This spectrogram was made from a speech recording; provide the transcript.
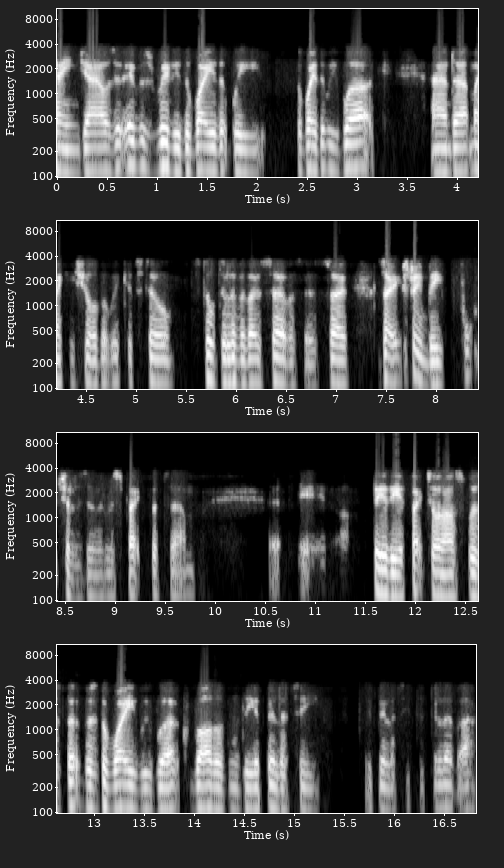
change hours. It, it was really the way that we the way that we work and uh, making sure that we could still still deliver those services. So, so extremely fortunate in the respect that um, it, the, the effect on us was that was the way we work rather than the ability the ability to deliver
